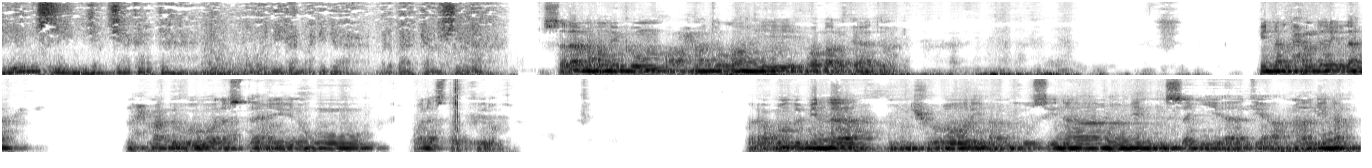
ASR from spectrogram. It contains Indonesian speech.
Radio Muslim Yogyakarta Memurnikan akidah Mendebarkan sunnah Assalamualaikum warahmatullahi wabarakatuh Innalhamdulillah Nahmaduhu wa nasta'inuhu Wa nasta'gfiruh Wa na'udhu billah Min syururi anfusina Wa min sayyiati a'malina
